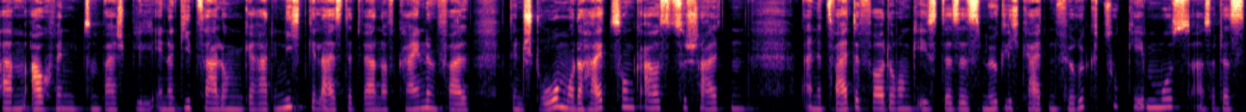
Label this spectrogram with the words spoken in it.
ähm, auch wenn zum Beispiel Energiezahlungen gerade nicht geleistet werden, auf keinen Fall den Strom oder Heizung auszuschalten. Eine zweite Forderung ist, dass es Möglichkeiten für Rückzug geben muss, also dass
